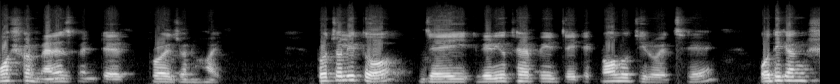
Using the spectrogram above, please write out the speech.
মোশন ম্যানেজমেন্টের প্রয়োজন হয়। প্রচলিত যেই রেডিওথেরাপির যেই টেকনোলজি রয়েছে, অধিকাংশ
